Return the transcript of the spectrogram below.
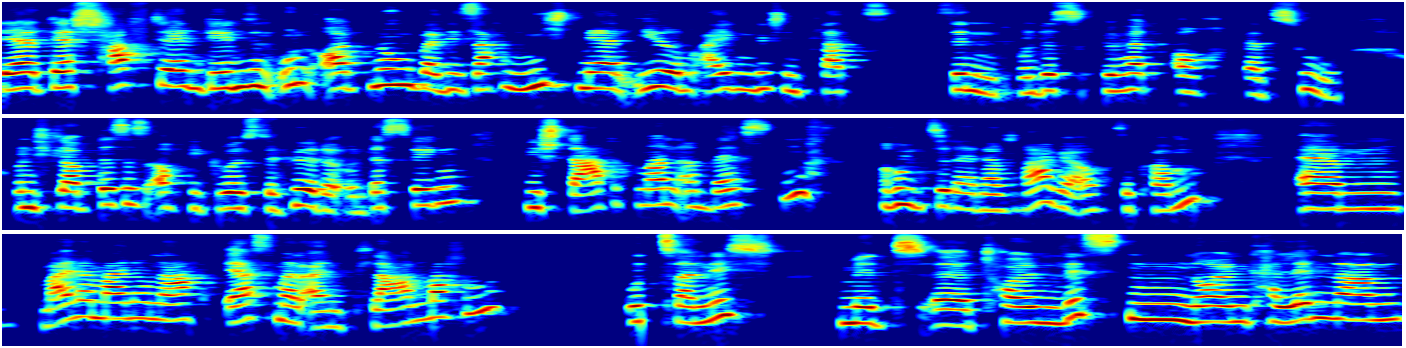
der, der schafft ja in dem Sinn Unordnung, weil die Sachen nicht mehr an ihrem eigentlichen Platz sind. Und das gehört auch dazu. Und ich glaube, das ist auch die größte Hürde. Und deswegen, wie startet man am besten, um zu deiner Frage auch zu kommen? Ähm, meiner Meinung nach erstmal einen Plan machen. Und zwar nicht mit äh, tollen Listen, neuen Kalendern,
